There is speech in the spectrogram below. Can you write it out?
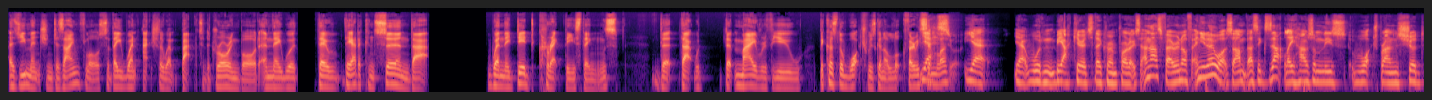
as you mentioned, design flaws. So they went actually went back to the drawing board, and they were they they had a concern that when they did correct these things, that that would that my review because the watch was going to look very similar. Yeah, yeah, it wouldn't be accurate to their current products, and that's fair enough. And you know what, Sam? That's exactly how some of these watch brands should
